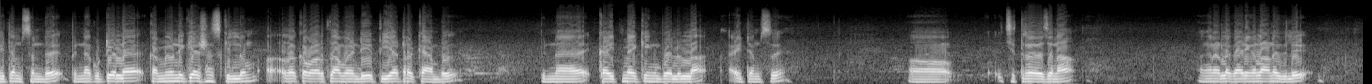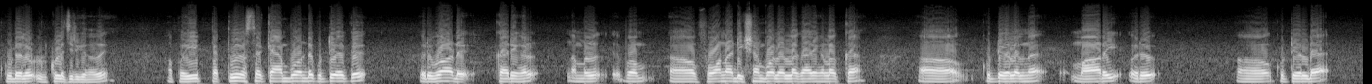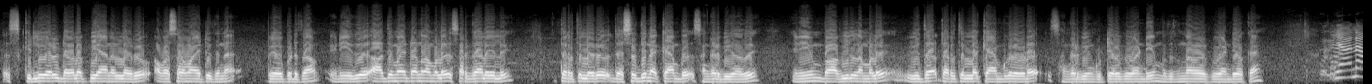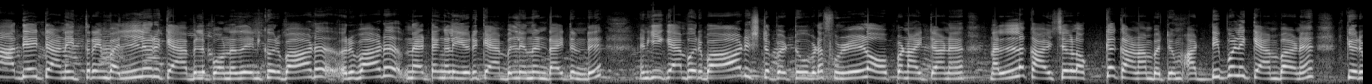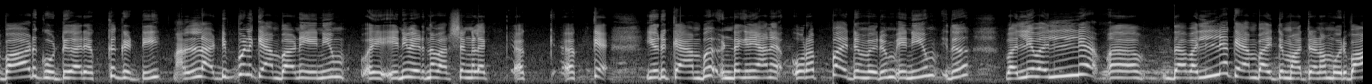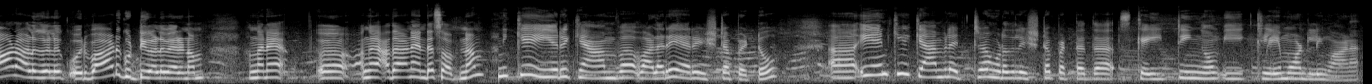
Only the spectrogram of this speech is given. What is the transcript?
items ഉണ്ട്. പിന്നെ കുട്ടികളുടെ കമ്മ്യൂണിക്കേഷൻ സ്കില്ലും അതൊക്കെ വളർത്താൻ വേണ്ടി തിയേറ്റർ ക്യാമ്പ് പിന്നെ കൈറ്റ് മേക്കിംഗ് പോലുള്ള ഐറ്റംസ് ചിത്രരചന അങ്ങനെയുള്ള കാര്യങ്ങളാണ് ഇതിൽ കൂടുതൽ ഉൾക്കൊള്ളിച്ചിരിക്കുന്നത്. അപ്പോൾ ഈ പത്ത് ദിവസത്തെ ക്യാമ്പ് കൊണ്ട് കുട്ടികൾക്ക് ഒരുപാട് കാര്യങ്ങൾ നമ്മൾ ഇപ്പം ഫോൺ അഡിക്ഷൻ പോലെയുള്ള കാര്യങ്ങളൊക്കെ കുട്ടികളിൽ നിന്ന് മാറി ഒരു കുട്ടികളുടെ സ്കില്ലുകൾ ഡെവലപ്പ് ചെയ്യാനുള്ള ഒരു അവസരമായിട്ട് ഇതിനെ ഉപയോഗപ്പെടുത്താം. ഇനി ഇത് ആദ്യമായിട്ടാണ് നമ്മൾ സർഗാലയിൽ ഇത്തരത്തിലൊരു ദശദിന ക്യാമ്പ് സംഘടിപ്പിക്കുന്നത്. ഇനിയും ഭാവിയിൽ നമ്മൾ വിവിധ തരത്തിലുള്ള ക്യാമ്പുകൾ ഇവിടെ സംഘടിപ്പിക്കും കുട്ടികൾക്ക് വേണ്ടിയും മുതിർന്നവർക്ക് വേണ്ടിയൊക്കെ. ആദ്യമായിട്ടാണ് ഇത്രയും വലിയൊരു ക്യാമ്പിൽ പോകുന്നത്. എനിക്ക് ഒരുപാട് ഒരുപാട് നേട്ടങ്ങൾ ഈ ഒരു ക്യാമ്പിൽ നിന്ന് ഉണ്ടായിട്ടുണ്ട്. എനിക്ക് ഈ ക്യാമ്പ് ഒരുപാട് ഇഷ്ടപ്പെട്ടു. ഇവിടെ ഫുൾ ഓപ്പൺ ആയിട്ടാണ്. നല്ല കാഴ്ചകളൊക്കെ കാണാൻ പറ്റും. അടിപൊളി ക്യാമ്പാണ്. എനിക്ക് ഒരുപാട് കൂട്ടുകാരെ ഒക്കെ കിട്ടി. നല്ല അടിപൊളി ക്യാമ്പാണ്. ഇനിയും ഇനി വരുന്ന വർഷങ്ങളൊക്കെ ഒക്കെ ഈ ഒരു ക്യാമ്പ് ഉണ്ടെങ്കിൽ ഞാൻ ഉറപ്പായിട്ടും വരും. ഇനിയും ഇത് വലിയ വലിയ എന്താ വലിയ ക്യാമ്പായിട്ട് മാറ്റണം. ഒരുപാട് ആളുകൾ ഒരുപാട് കുട്ടികൾ വരണം. അങ്ങനെ അങ്ങനെ അതാണ് എന്റെ സ്വപ്നം. എനിക്ക് ഈ ഒരു ക്യാമ്പ് വളരെയേറെ ഇഷ്ടപ്പെട്ടു. എനിക്ക് ഈ ക്യാമ്പിൽ ഏറ്റവും കൂടുതൽ ഇഷ്ടപ്പെട്ടത് സ്കേറ്റിങ്ങും ഈ ക്ലേ മോഡലിങ്ങും ആണ്.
